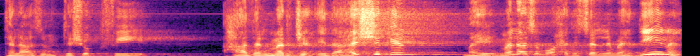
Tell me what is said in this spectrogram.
أنت لازم تشك في هذا المرجع. إذا هالشكل ما, ما لازم واحد يسلمه دينه.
